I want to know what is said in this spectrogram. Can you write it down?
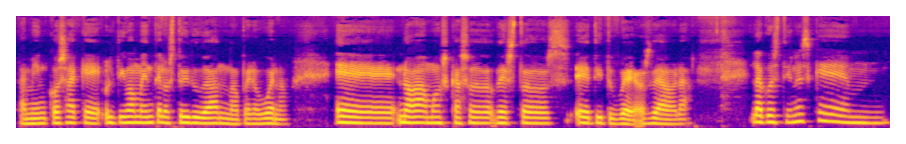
También cosa que últimamente lo estoy dudando, pero bueno, eh, no hagamos caso de estos eh, titubeos de ahora. La cuestión es que, mm,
